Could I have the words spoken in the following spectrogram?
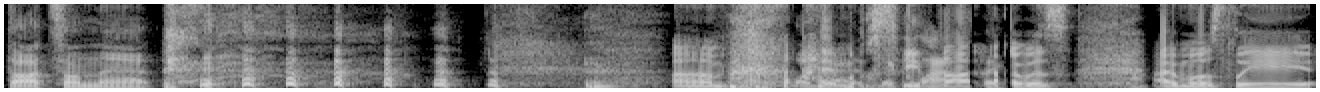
Thoughts on that? Um, like I mostly thought I was, I mostly,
